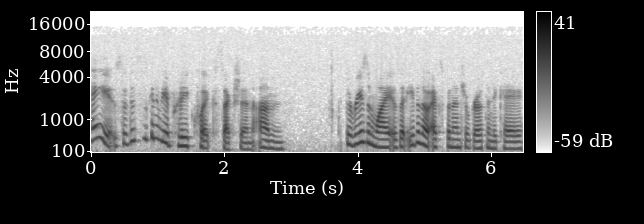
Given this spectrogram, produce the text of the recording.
Okay, so this is going to be a pretty quick section. Um, the reason why is that even though exponential growth and decay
